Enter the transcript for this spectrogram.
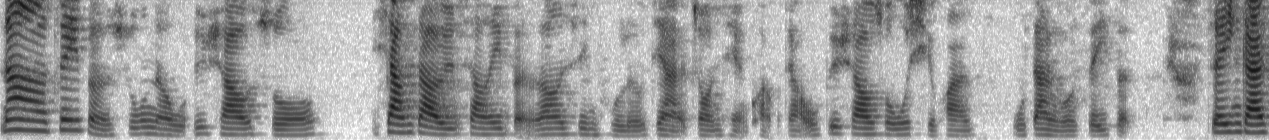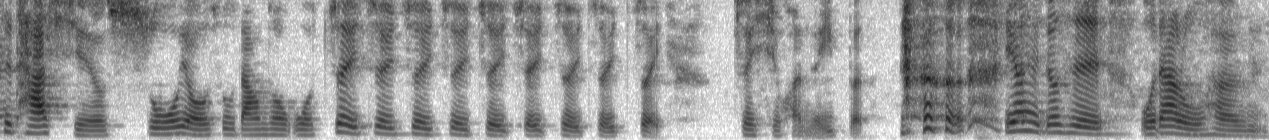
那这一本书呢，我必须要说，相较于上一本让幸福流进来赚钱快不掉，我必须要说我喜欢吴淡如这一本。这应该是他写的所有书当中，我最最最最最最最最最最喜欢的一本，因为就是吴淡如很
